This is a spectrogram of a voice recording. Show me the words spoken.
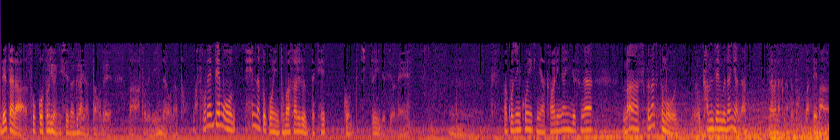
出たら速攻取るようにしてたぐらいだったのでまあそれでいいんだろうなと、まあ、それでも変なところに飛ばされるって結構きついですよね。うん、まあ、個人攻撃には変わりないんですがまあ少なくとも完全無駄にはならなくなったと、まあ、手番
